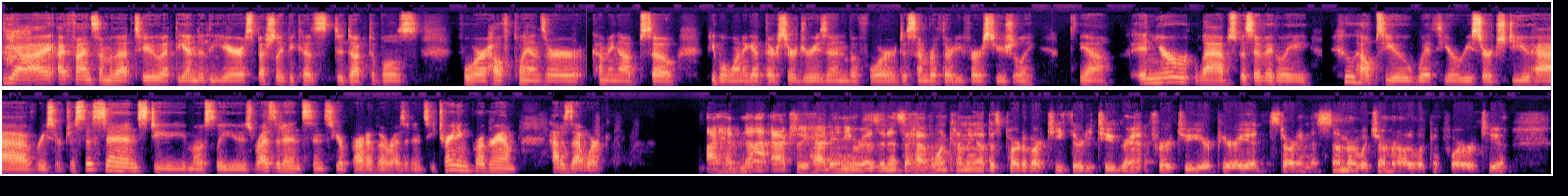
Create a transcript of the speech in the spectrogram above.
Yeah I, I find some of that too at the end of the year especially because deductibles for health plans are coming up. So people want to get their surgeries in before december 31st usually. Yeah. In your lab specifically who helps you with your research? Do you have research assistants? Do you mostly use residents since you're part of a residency training program? How does that work I have not actually had any residents. I have one coming up as part of our T32 grant for a two year period starting this summer, which I'm really looking forward to.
